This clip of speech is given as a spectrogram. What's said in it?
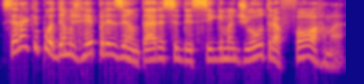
será que podemos representar esse d sigma de outra forma?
